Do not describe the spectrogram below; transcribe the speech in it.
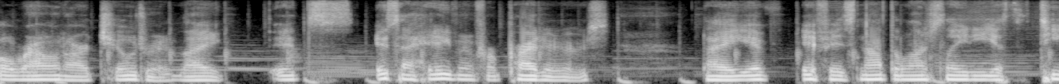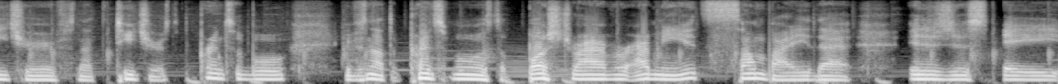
around our children. Like it's it's a haven for predators like if if it's not the lunch lady, it's the teacher. If it's not the teacher, it's the principal. If it's not the principal, it's the bus driver. I mean, it's somebody that is just a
